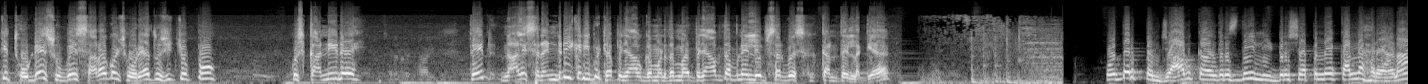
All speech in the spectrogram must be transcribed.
ਕਿ ਤੁਹਾਡੇ ਸੂਬੇ 'ਚ ਸਾਰਾ ਕੁਝ ਹੋ ਰਿਹਾ, ਤੁਸੀਂ ਚੁੱਪ ਹੋ। ਕੁਝ ਕਰ ਨਹੀਂ ਰਹੇ। ਤੇ ਨਾਲੇ ਸਰੈਂਡਰ ਹੀ ਕਰੀ ਬੈਠਾ ਪੰਜਾਬ ਗਵਰਨਮੈਂਟ ਤਾਂ ਪੰਜਾਬ ਤਾਂ ਆਪਣੇ ਲਿਪ ਸਰਵਿਸ ਕਰਨ ਤੇ ਲੱਗਿਆ। ਉਧਰ ਪੰਜਾਬ ਕਾਂਗਰਸ ਦੀ ਲੀਡਰਸ਼ਿਪ ਨੇ ਕੱਲ ਹਰਿਆਣਾ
